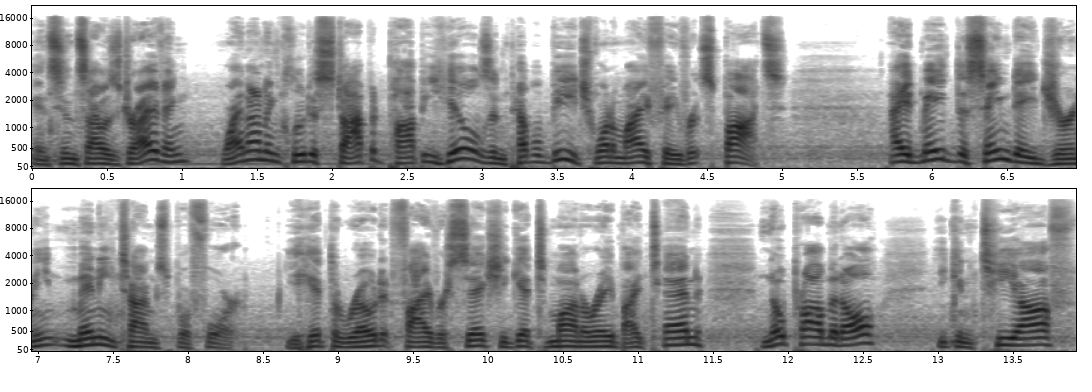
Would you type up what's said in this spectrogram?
And since I was driving, why not include a stop at Poppy Hills in Pebble Beach, one of my favorite spots? I had made the same day journey many times before. You hit the road at 5 or 6, you get to Monterey by 10, no problem at all. You can tee off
